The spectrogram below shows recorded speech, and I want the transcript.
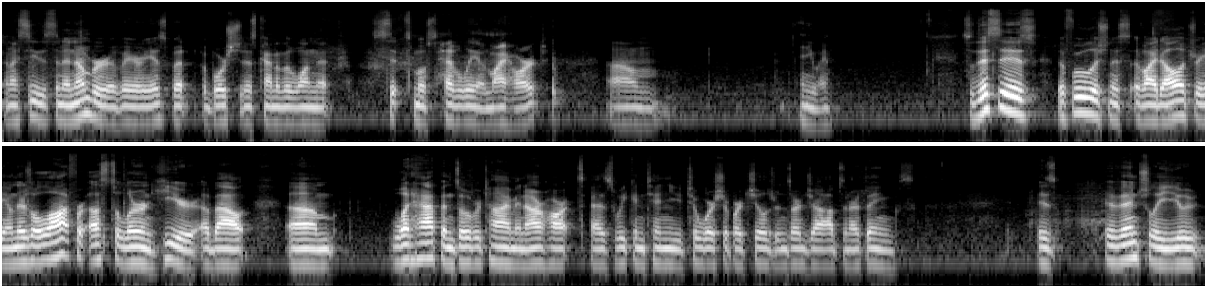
And I see this in a number of areas, but abortion is kind of the one that sits most heavily on my heart. Um, anyway, so this is the foolishness of idolatry, and there's a lot for us to learn here about um, what happens over time in our hearts as we continue to worship our children's, our jobs, and our things. Is eventually you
